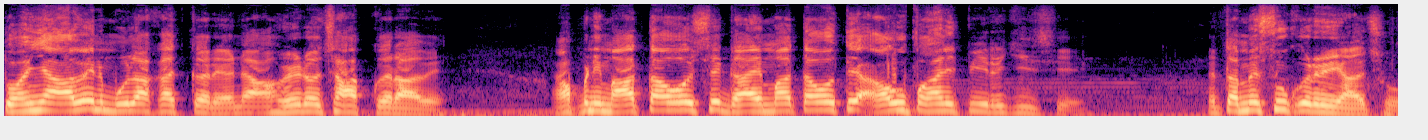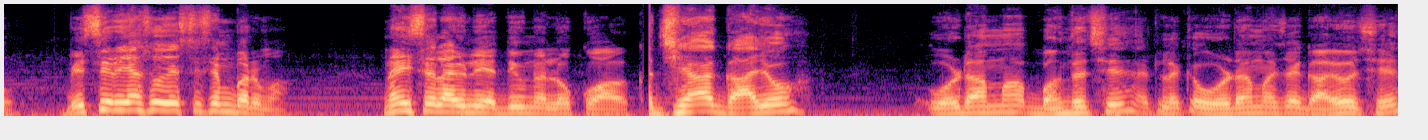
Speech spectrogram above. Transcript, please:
તો અહીંયા આવે ને મુલાકાત કરે અને હવેડો છાપ કરાવે. આપણી માતાઓ છે, ગાય માતાઓ, તે આવું પાણી પી રહી છે. અને તમે શું કરી રહ્યા છો? બેસી રહ્યા છો ડિસેમ્બરમાં નહીં ચલાવી લે દીવના લોકો આવે જ્યાં ગાયો ઓરડામાં બંધ છે, એટલે કે ઓરડામાં જે ગાયો છે,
